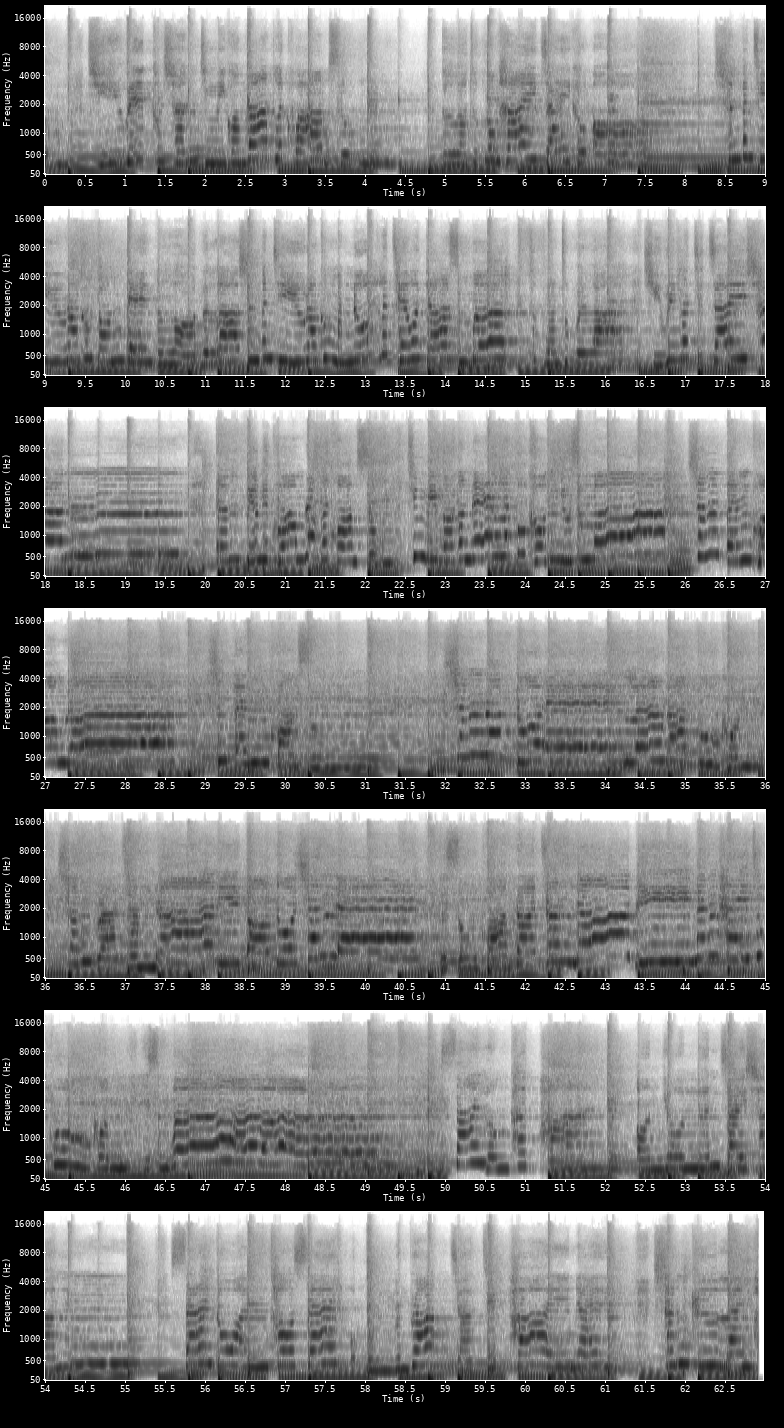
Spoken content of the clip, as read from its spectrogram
ุข ชีวิตของฉันจึงมีความรักและความสุขตลอดทุกลมหายใจเขาออก ฉันเป็นที่รักของตนเองตลอดเวลา ฉันเป็นที่รักของมนุษย์และเทวดาเสมอ ทุกวันทุกเวลา ชีวิตและจิตใจฉัน อยู่เสมอ สายลมพัดผ่าน อ่อนโยนเหมือนใจฉัน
